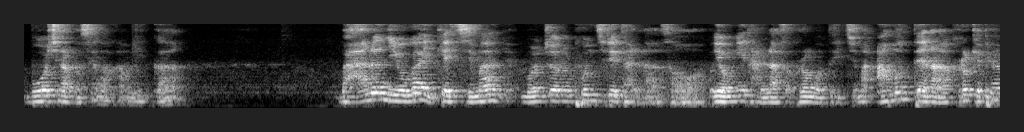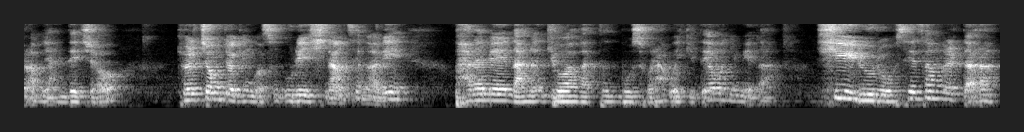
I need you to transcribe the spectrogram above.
무엇이라고 생각합니까? 많은 이유가 있겠지만 먼저는 본질이 달라서 영이 달라서 그런 것도 있지만 아무 때나 그렇게 표현하면 안 되죠. 결정적인 것은 우리의 신앙생활이 바람에 나는 교와 같은 모습을 하고 있기 때문입니다. 시류로 세상을 따라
